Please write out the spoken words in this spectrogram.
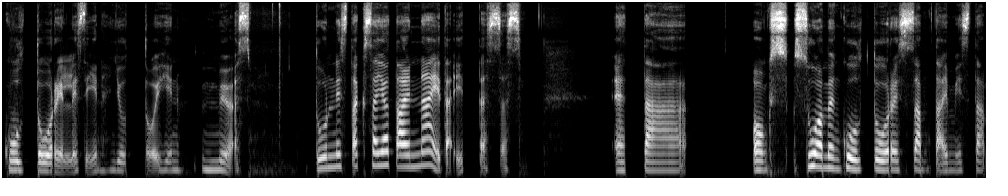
kulttuurillisiin juttuihin myös. Tunnistatko jotain näitä itsessäsi? Että onko Suomen kulttuurissa tai mistä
